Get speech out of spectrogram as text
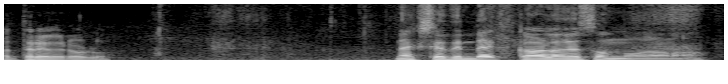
അത്രേ വരുള്ളൂ. നെക്സ്റ്റ് ഇതിന്റെ കളേഴ്സ് ഒന്ന് കാണാം.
